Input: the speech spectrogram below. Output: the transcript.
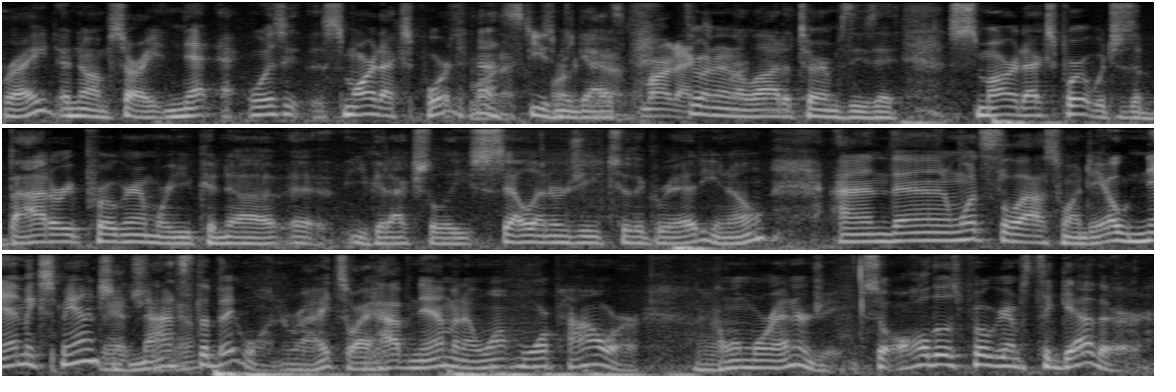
right? Uh, no, I'm sorry, net was it smart export? Smart Excuse export, me, guys. Yeah. Smart Throwing export. in a lot of terms these days. Smart export, which is a battery program where you could uh, uh, you could actually sell energy to the grid, you know. And then what's the last one? Oh, NEM expansion. expansion That's yeah. the big one, right? So I have NEM and I want more power. I want more energy. So all those programs together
